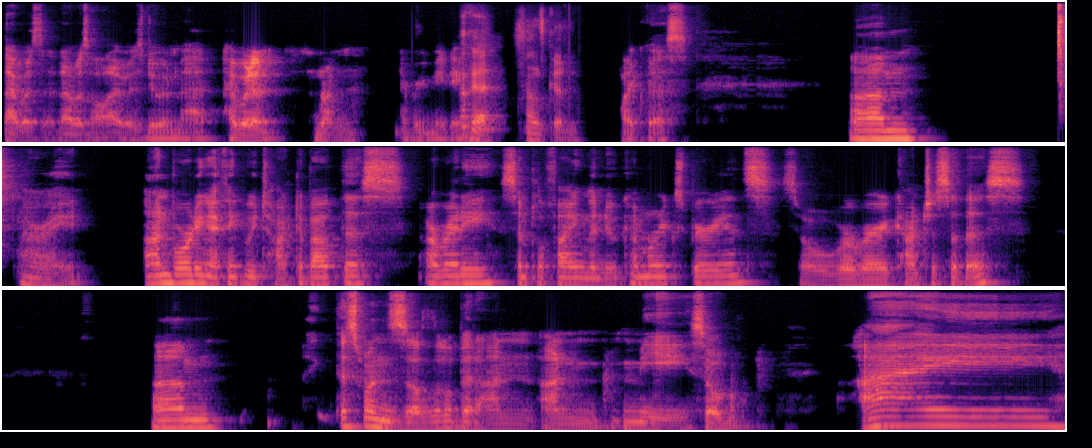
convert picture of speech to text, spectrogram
that was it. That was all I was doing, Matt. I wouldn't run every meeting Okay, sounds good. like this. Um, all right. Onboarding, I think we talked about this already, simplifying the newcomer experience. So we're very conscious of this. Um, this one's a little bit on on me. So I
